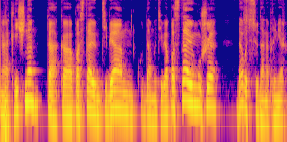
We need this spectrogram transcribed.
Отлично. Так, а поставим тебя... Куда мы тебя поставим уже? Да, вот сюда, например.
